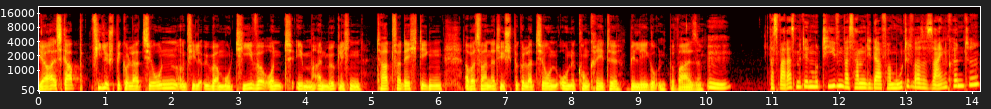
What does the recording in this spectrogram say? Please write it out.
Ja, es gab viele Spekulationen und viele über Motive und eben einen möglichen Tatverdächtigen, aber es waren natürlich Spekulationen ohne konkrete Belege und Beweise. Mhm. Was war das mit den Motiven? Was haben die da vermutet, was es sein könnte?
